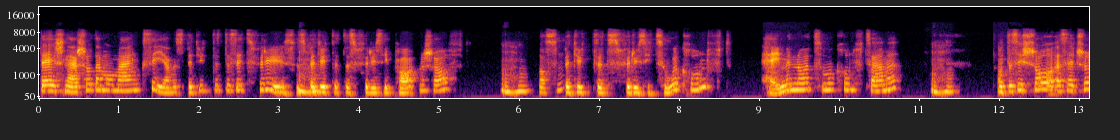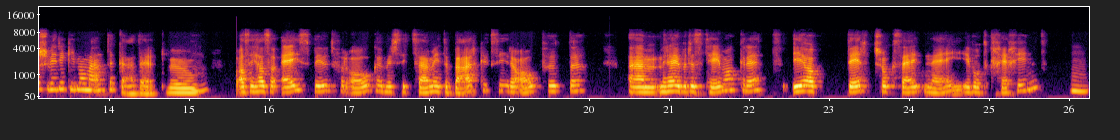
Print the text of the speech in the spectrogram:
das war dann schon der Moment gewesen. was bedeutet das jetzt für uns? Was mhm. bedeutet das für unsere Partnerschaft? Mhm. Was bedeutet es für unsere Zukunft? Haben wir noch eine Zukunft zusammen? Mhm. Und das ist schon, es hat schon schwierige Momente gegeben dort, weil, mhm. Also ich habe so ein Bild vor Augen, wir waren zusammen in den Bergen, in einer Alphütte. Ähm, wir haben über das Thema geredet. Ich habe dort schon gesagt, nein, ich will kein Kind. Mhm.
